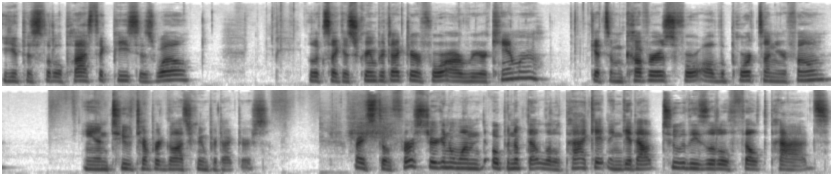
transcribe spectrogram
You get this little plastic piece as well. It looks like a screen protector for our rear camera. Get some covers for all the ports on your phone. And two tempered glass screen protectors. All right, so first you're going to want to open up that little packet and get out two of these little felt pads.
